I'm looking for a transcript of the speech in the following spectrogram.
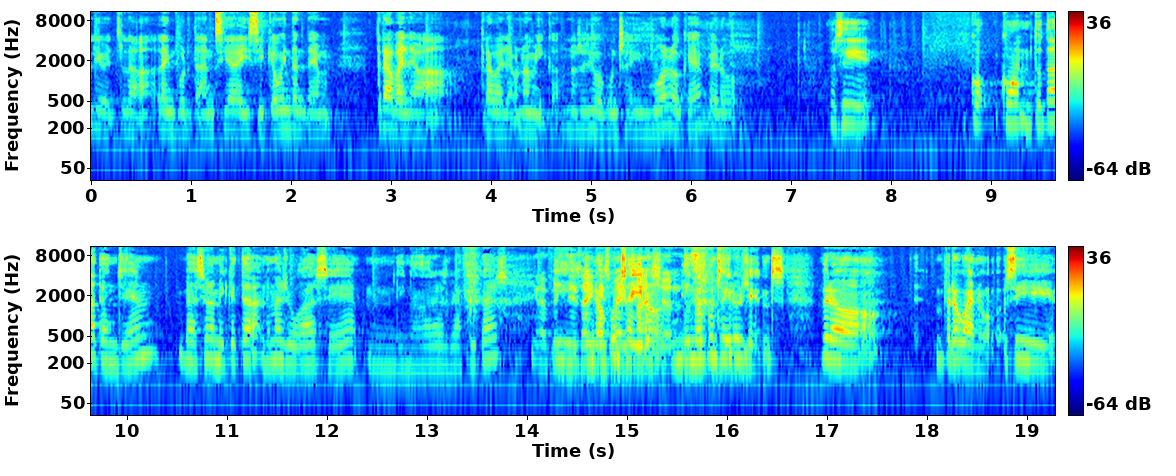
li veig la, la importància i sí que ho intentem treballar, treballar una mica. No sé si ho aconseguim molt o què, però... O sigui, com, com tota la tangent, va ser una miqueta, anem a jugar a ser mm, dinadores gràfiques Graphic i, design i no is my aconseguir-ho passion. i no aconseguir-ho gens. Però, però bueno, o sigui,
